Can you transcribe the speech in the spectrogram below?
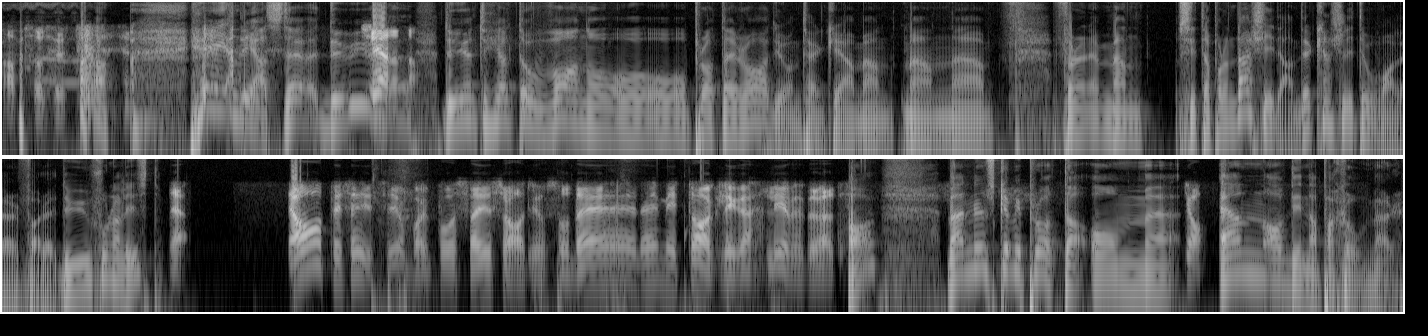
Absolut. Hej Andreas, du, du, är ju, du är ju inte helt ovan att, att, att prata i radion tänker jag, men, men, eh, för, men sitta på den där sidan, det är kanske lite ovanligare för dig. Du är ju journalist. Ja, precis. Jag jobbar ju på Sveriges Radio så det, det är mitt dagliga levebröd. Ja. Men nu ska vi prata om eh, Ja. en av dina passioner,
